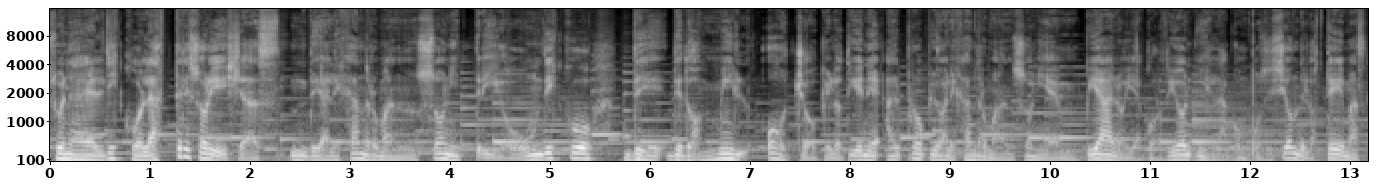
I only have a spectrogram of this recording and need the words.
Suena el disco Las Tres Orillas de Alejandro Manzoni Trío, un disco de, de, 2008 que lo tiene al propio Alejandro Manzoni en piano y acordeón y en la composición de los temas,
